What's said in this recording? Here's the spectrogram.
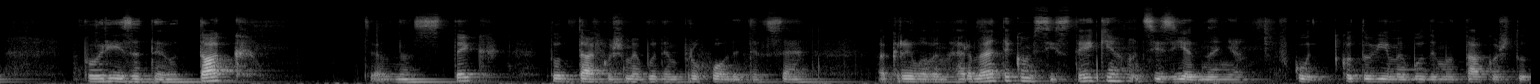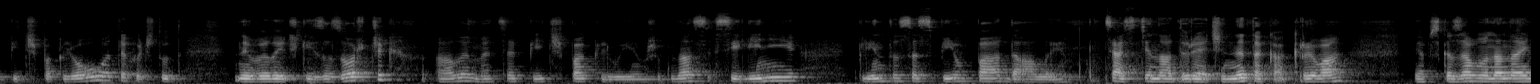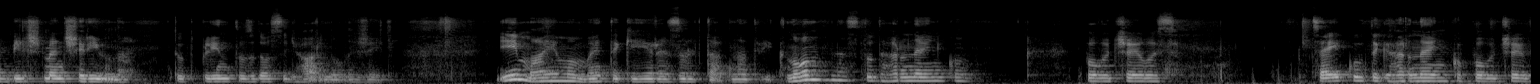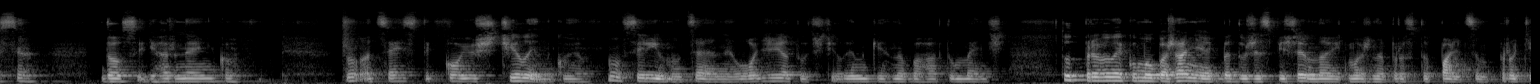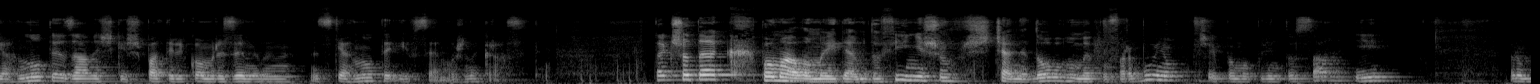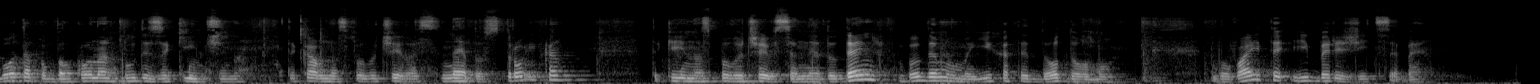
порізати отак. Це в нас стик. Тут також ми будемо проходити все акриловим герметиком, всі стики, ці з'єднання. В кут- кутові ми будемо також тут підшпакльовувати, хоч тут невеличкий зазорчик, але ми це підшпаклюємо, щоб у нас всі лінії плінтуса співпадали. Ця стіна, до речі, не така крива. Я б сказав, вона навіть більш-менш рівна. Тут плінтус досить гарно лежить. І маємо ми такий результат над вікном. У нас тут гарненько. получилось. Цей кутик гарненько получився. Досить гарненько. Ну, а цей з такою щілинкою. Ну, все рівно, це не лоджія, тут щілинки набагато менші. Тут при великому бажанні, якби дуже спішив, навіть можна просто пальцем протягнути, залишки шпательком резиновим стягнути і все можна красити. Так що так, помало ми йдемо до фінішу. Ще недовго ми пофарбуємо, чіпимо плінтуса і робота по балконах буде закінчена. Така в нас вийшла недостройка. Такий у нас получився недодень. Будемо ми їхати додому. Бувайте і бережіть себе.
